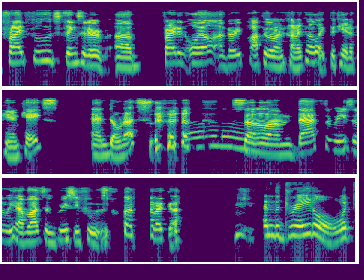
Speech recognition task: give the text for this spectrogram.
fried foods, things that are uh, fried in oil, are very popular on Hanukkah, like potato pancakes and donuts. Oh. so um, that's the reason we have lots of greasy foods on Hanukkah. And the dreidel, what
